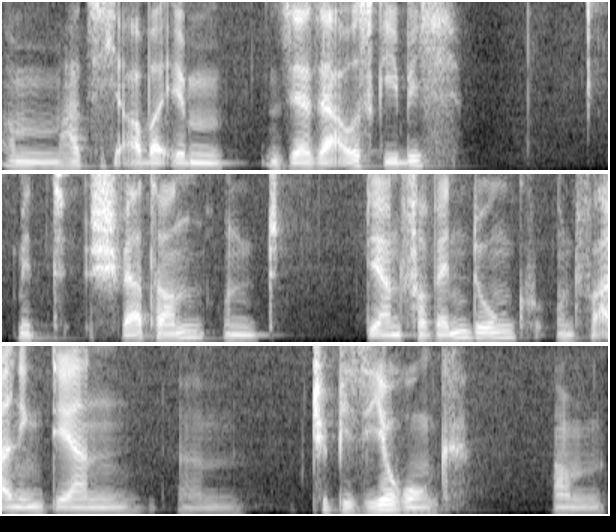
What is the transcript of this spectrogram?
ähm, hat sich aber eben sehr, sehr ausgiebig mit Schwertern und deren Verwendung und vor allen Dingen deren ähm, Typisierung ähm,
